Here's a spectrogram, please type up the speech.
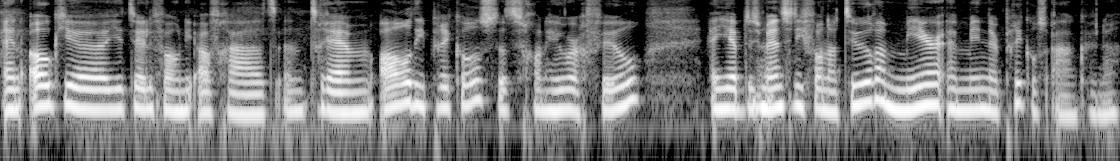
En ook je, je telefoon die afgaat, een tram, al die prikkels, dat is gewoon heel erg veel. En je hebt dus mensen die van nature meer en minder prikkels aankunnen.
